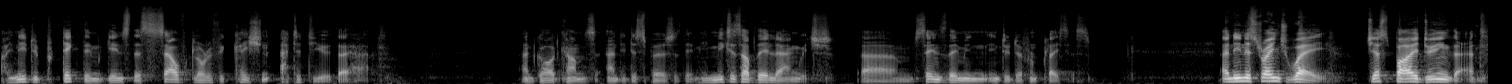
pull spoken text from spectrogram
I need to protect them against the self glorification attitude they have. And God comes and He disperses them. He mixes up their language, um, sends them in, into different places. And in a strange way, just by doing that,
